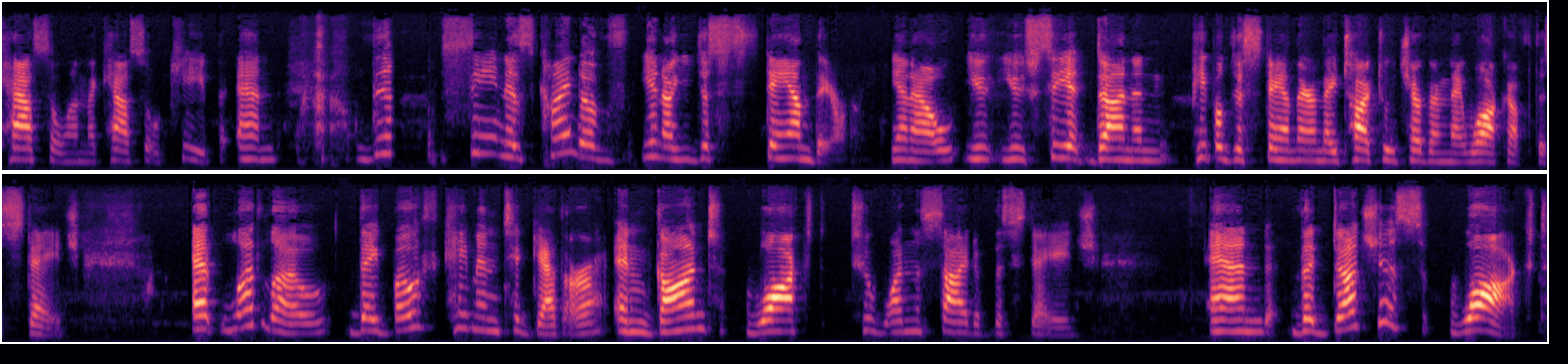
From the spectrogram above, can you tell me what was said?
castle and the castle keep, and this scene is kind of you know you just stand there you know you you see it done and people just stand there and they talk to each other and they walk off the stage. At ludlow they both came in together and gaunt walked to one side of the stage. And the duchess walked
